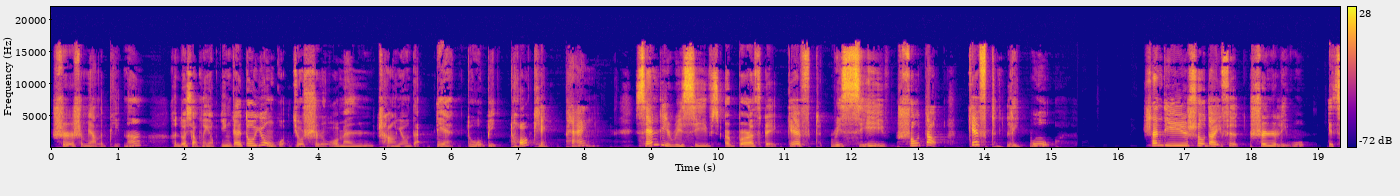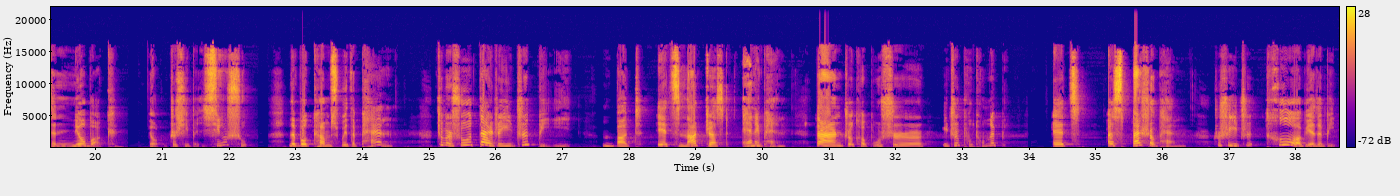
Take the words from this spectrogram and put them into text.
是什么样的笔呢？很多小朋友应该都用过，就是我们常用的 点读笔 talking pen。Sandy receives a birthday gift. Receive 收到 gift 礼物。山迪收到一份生日礼物。It's a new book. 哟，这是一本新书。The book comes with a pen. 这本书带着一支笔。But it's not just any pen. 但这可不是一支普通的笔。It's a special pen. 这是一支特别的笔。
